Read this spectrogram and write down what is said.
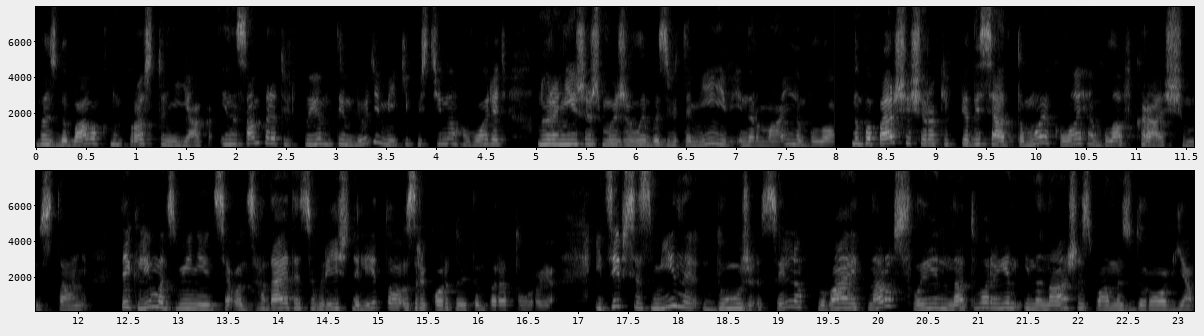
без добавок ну просто ніяк. І насамперед відповім тим людям, які постійно говорять: ну раніше ж ми жили без вітамінів і нормально було. Ну, по-перше, ще років 50 тому екологія була в кращому стані. Та й клімат змінюється. От згадайте цьогорічне літо з рекордною температурою. І ці всі зміни дуже сильно впливають на рослин, на тварин і на наше з вами здоров'я.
